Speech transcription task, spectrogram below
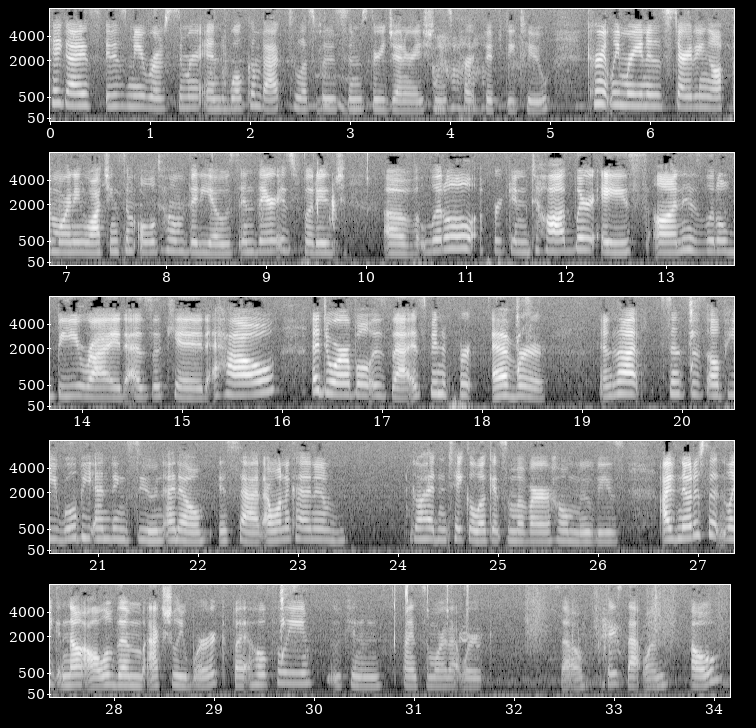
Hey guys, it is me, Rose Simmer, and welcome back to Let's Play The Sims 3 Generations Part 52. Currently, Marina is starting off the morning watching some old home videos, and there is footage of little freaking toddler Ace on his little bee ride as a kid. How adorable is that? It's been forever. And that, since this LP will be ending soon, I know, it's sad. I want to kind of go ahead and take a look at some of our home movies. I've noticed that like not all of them actually work, but hopefully we can find some more that work. So there's that one. Oh,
